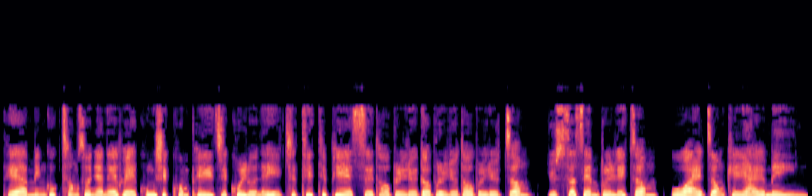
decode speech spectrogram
대한민국 청소년의 회 공식 홈페이지 콜론 https www.usassembly.or.kr 메인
